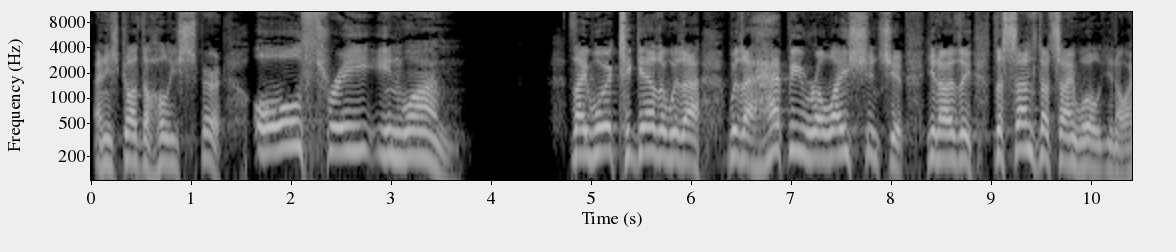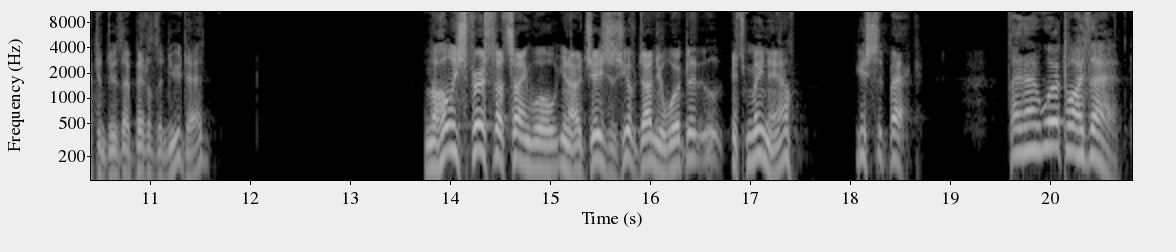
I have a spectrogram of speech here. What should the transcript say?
and he's God the Holy Spirit. All three in one. They work together with a, with a happy relationship. You know, the, the son's not saying, well, you know, I can do that better than you, Dad. And the Holy Spirit's not saying, well, you know, Jesus, you've done your work. It's me now. You sit back. They don't work like that.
